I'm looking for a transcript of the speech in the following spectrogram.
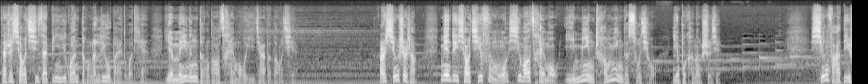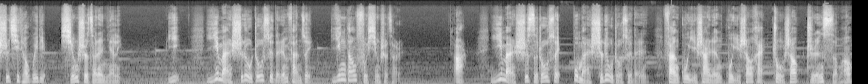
但是小琪在殡仪馆等了六百多天，也没能等到蔡某一家的道歉。而刑事上，面对小琪父母希望蔡某以命偿命的诉求，也不可能实现。刑法第十七条规定，刑事责任年龄：一、已满十六周岁的人犯罪，应当负刑事责任；二、已满十四周岁不满十六周岁的人，犯故意杀人、故意伤害、重伤、致人死亡、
